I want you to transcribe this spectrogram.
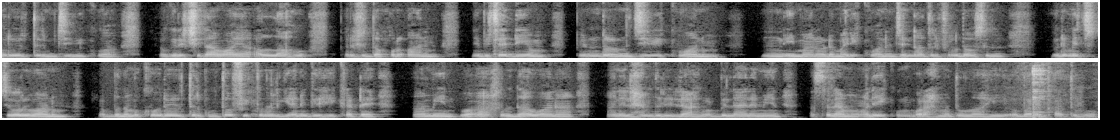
ഓരോരുത്തരും ജീവിക്കുക. ലോകരക്ഷിതാവായ അള്ളാഹു പരിശുദ്ധ ഖുർആാനും നബിചര്യയും പിന്തുടർന്ന് ജീവിക്കുവാനും ഈമാനോടെ മരിക്കുവാനും ജന്നാത്തുൽ ഫിർദൗസിൽ ഒരുമിച്ച് ചേരുവാനും റബ്ബ് നമുക്ക് ഓരോരുത്തർക്കും തൗഫീഖ് നൽകി അനുഗ്രഹിക്കട്ടെ. ആമീൻ. വ ആഖിർ ദാവാന അനിൽ ഹംദുലില്ലാഹി റബ്ബിൽ ആലമീൻ. അസ്സലാമു അലൈക്കും വറഹ്മത്തുള്ളാഹി വബറകാതുഹു.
